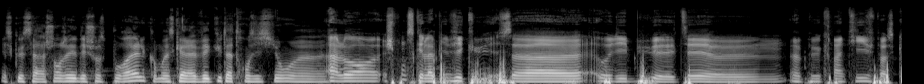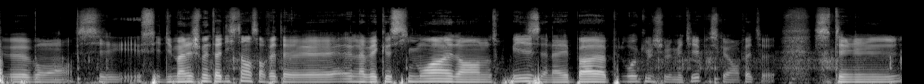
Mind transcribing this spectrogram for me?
Est-ce que ça a changé des choses pour elle? Comment est-ce qu'elle a vécu ta transition euh? Alors, je pense qu'elle a bien vécu. Ça, au début, elle était euh, un peu craintive parce que bon, c'est c'est du management à distance. En fait, elle, elle n'avait que six mois dans l'entreprise. Elle n'avait pas peu de recul sur le métier parce que en fait, c'était une...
